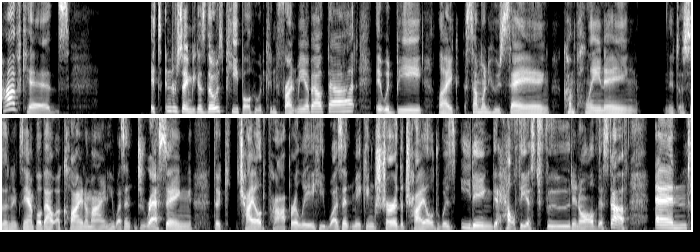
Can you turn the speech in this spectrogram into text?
have kids, it's interesting because those people who would confront me about that, it would be like someone who's saying, complaining. It's just an example about a client of mine. He wasn't dressing the child properly. He wasn't making sure the child was eating the healthiest food and all of this stuff. And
